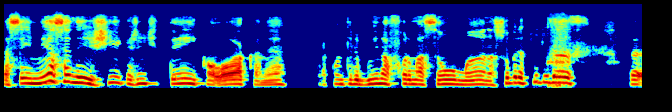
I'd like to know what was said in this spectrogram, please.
essa imensa energia que a gente tem e coloca né, para contribuir na formação humana, sobretudo das, da,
